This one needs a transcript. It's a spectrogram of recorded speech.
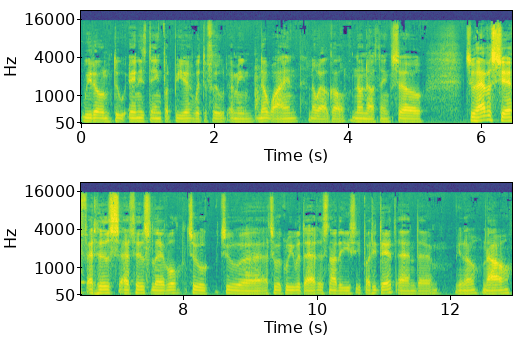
we don't do anything but beer with the food. I mean, no wine, no alcohol, no nothing. So to have a chef at his at his level to to uh, to agree with that is not easy. But he did, and um, you know now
